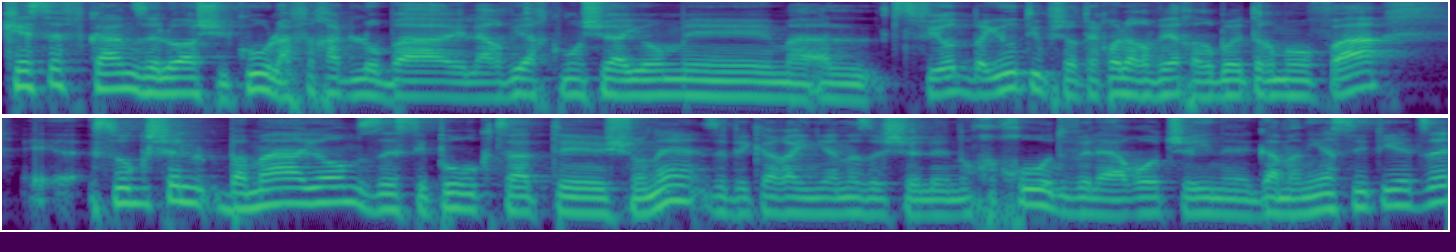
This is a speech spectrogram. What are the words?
כסף כאן זה לא השיקול, אף אחד לא בא להרוויח כמו שהיום אה, על צפיות ביוטיוב, שאתה יכול להרוויח הרבה יותר מהופעה. אה, סוג של במה היום זה סיפור קצת אה, שונה, זה בעיקר העניין הזה של נוכחות ולהראות שהנה, גם אני עשיתי את זה.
